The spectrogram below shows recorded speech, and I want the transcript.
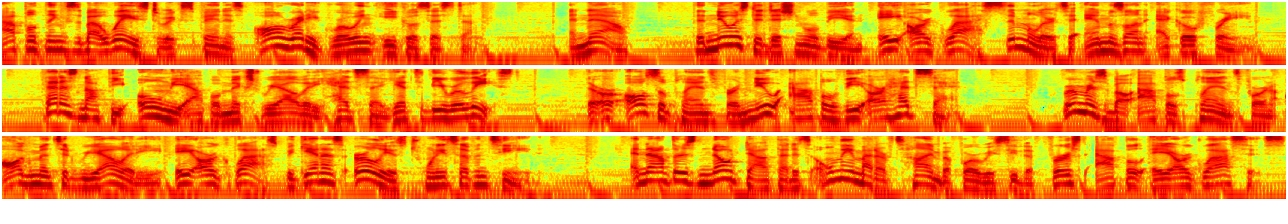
Apple thinks about ways to expand its already growing ecosystem. And now, the newest addition will be an AR glass similar to Amazon Echo Frame. That is not the only Apple mixed reality headset yet to be released. There are also plans for a new Apple VR headset. Rumors about Apple's plans for an augmented reality AR glass began as early as 2017. And now there's no doubt that it's only a matter of time before we see the first Apple AR glasses.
